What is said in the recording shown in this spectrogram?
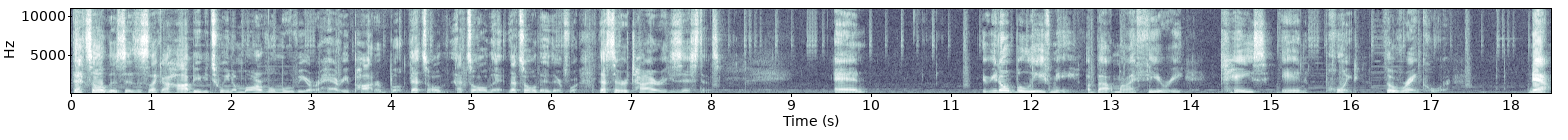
that's all this is. It's like a hobby between a Marvel movie or a Harry Potter book. That's all that's all that that's all they're there for. That's their entire existence. And if you don't believe me about my theory, Case in point the Rancor. Now,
